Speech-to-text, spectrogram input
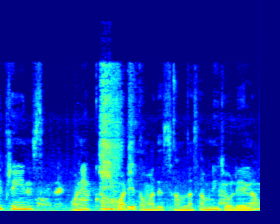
হাই ফ্রেন্ডস, অনেকক্ষণ পরে তোমাদের সামনাসামনি চলে এলাম।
